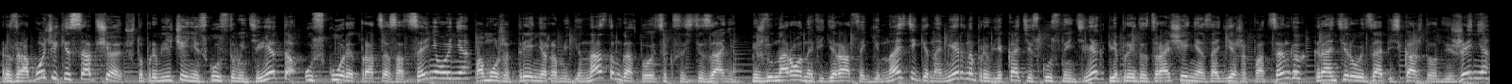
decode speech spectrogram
Разработчики сообщают, что привлечение искусственного интеллекта ускорит процесс оценивания, поможет тренерам и гимнастам готовиться к состязаниям. Международная федерация гимнастики намерена привлекать искусственный интеллект для предотвращения задержек в оценках, гарантировать запись каждого движения,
